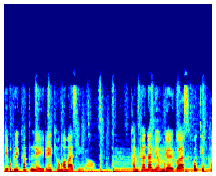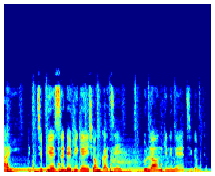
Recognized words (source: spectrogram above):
애플 카플레이를 경험하세요. 간편한 연결과 스포티파이, GPS 내비게이션까지 놀라운 기능을 지금 특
